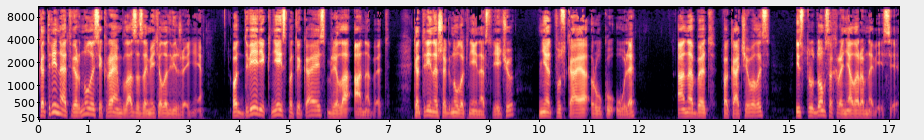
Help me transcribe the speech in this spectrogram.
Катрина отвернулась и краем глаза заметила движение. От двери к ней, спотыкаясь, брела Аннабет. Катрина шагнула к ней навстречу, не отпуская руку Уле. Аннабет покачивалась и с трудом сохраняла равновесие.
